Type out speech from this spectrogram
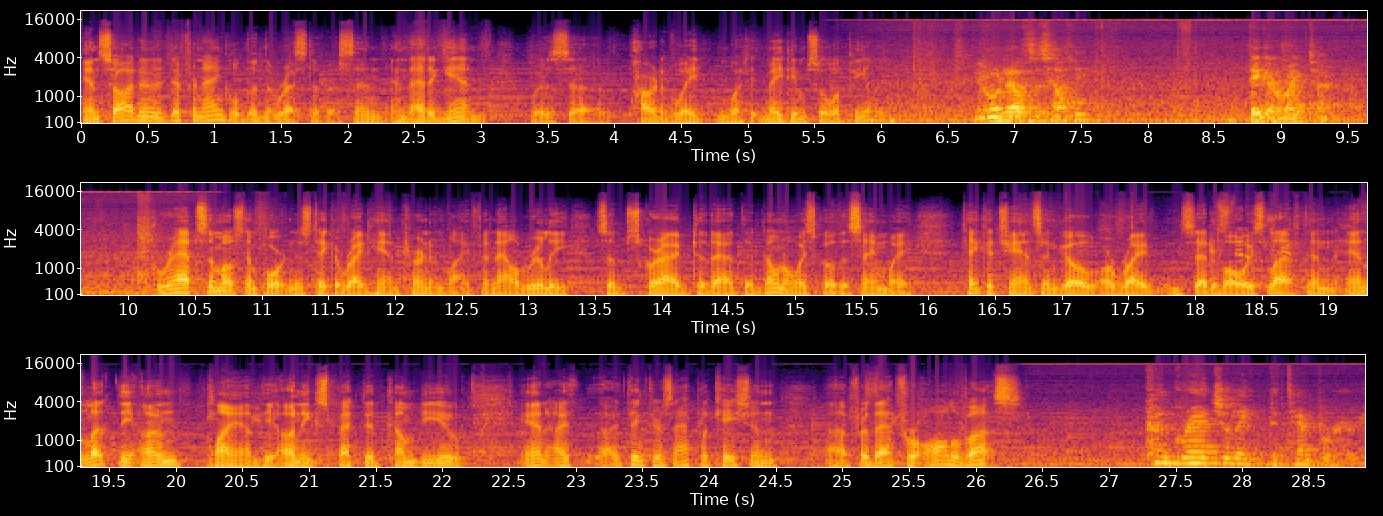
and saw it in a different angle than the rest of us, and, and that again was uh, part of what, what made him so appealing. You know what else is healthy? Taking a right turn. Perhaps the most important is take a right-hand turn in life, and Al really subscribed to that, that don't always go the same way. Take a chance and go or right instead of always left, and, and let the unplanned, the unexpected come to you. And I, I think there's application uh, for that for all of us. Congratulate the temporary.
